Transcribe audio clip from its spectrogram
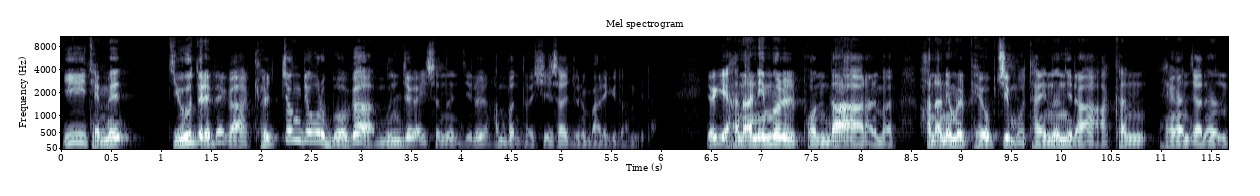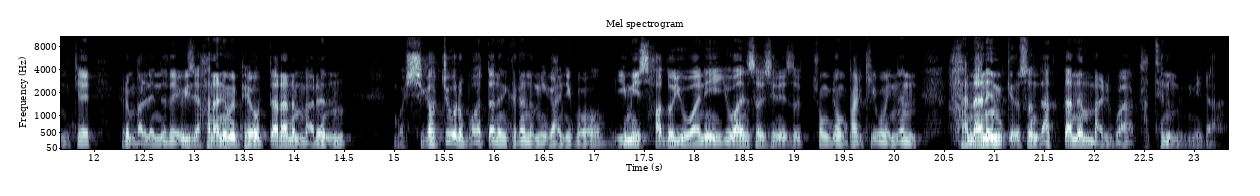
이 데메, 디오드레베가 결정적으로 뭐가 문제가 있었는지를 한 번 더 시사해주는 말이기도 합니다. 여기 하나님을 본다라는 말, 하나님을 배웁지 못하였느니라 악한 행한 자는 이렇게 그런 말을 했는데 여기서 하나님을 배웠다라는 말은 뭐 시각적으로 보았다는 그런 의미가 아니고 이미 사도 요한이 요한 서신에서 종종 밝히고 있는 하나님께서 낫다는 말과 같은 의미입니다.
